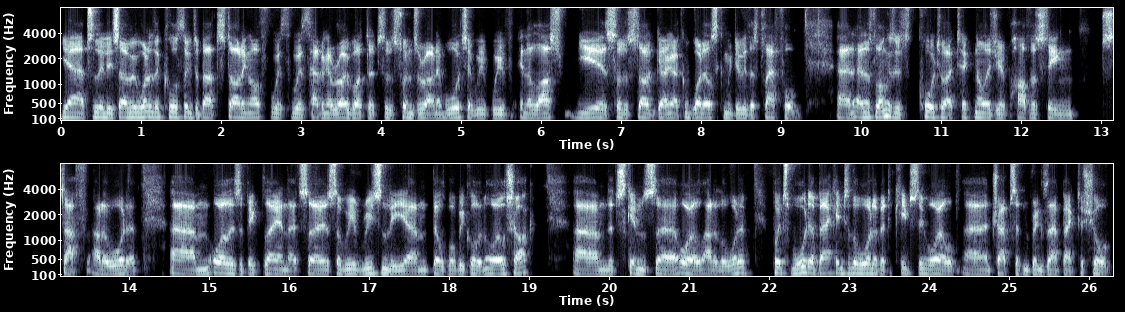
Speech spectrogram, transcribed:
Yeah, absolutely. So I mean, one of the cool things about starting off with with having a robot that sort of swims around in water, we've we've in the last years sort of started going, okay, what else can we do with this platform? And, and as long as it's core to our technology of harvesting stuff out of water. Um, oil is a big play in that. So, so we recently um, built what we call an oil shark um, that skims uh, oil out of the water, puts water back into the water, but keeps the oil uh, and traps it and brings that back to shore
